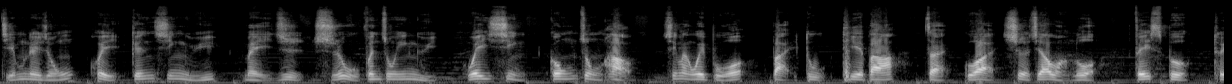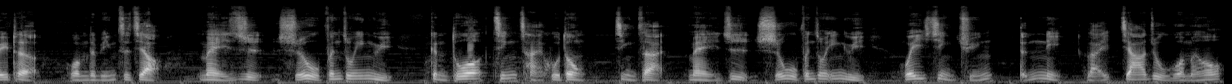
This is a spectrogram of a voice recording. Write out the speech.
节目内容会更新于每日十五分钟英语微信公众号、新浪微博、百度贴吧，在国外社交网络 Facebook、Twitter，我们的名字叫每日十五分钟英语。更多精彩互动，尽在每日十五分钟英语微信群等你来加入我们哦。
